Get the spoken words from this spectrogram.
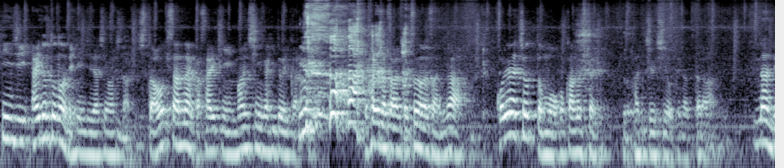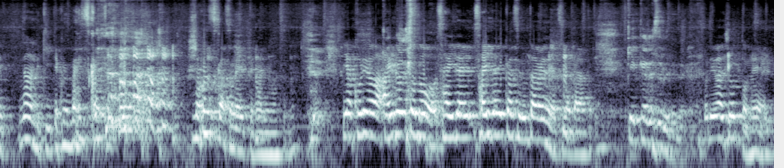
ヒンジアイドントノーでヒンジ出しました、ちょっと青木さんなんか最近慢心がひどいから。春田さんと角田さんがこれはちょっともう他の人に発注しようってなったらなんでなんで聞いてくんないですか？っ てなんすかそれってなりますね。いやこれはアイドントノーを最大最大化するためのやつだから。と結果が全てだから。それはちょっとね。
